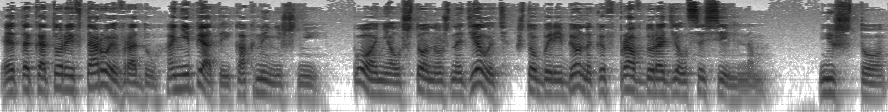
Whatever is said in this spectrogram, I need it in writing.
Это который второй в роду, а не пятый, как нынешний. Понял, что нужно делать, чтобы ребенок и вправду родился сильным. И что?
